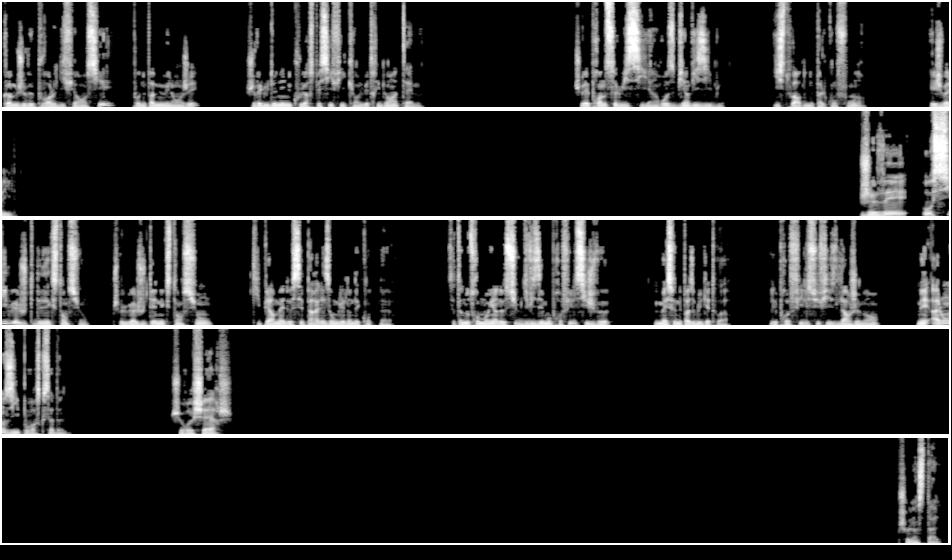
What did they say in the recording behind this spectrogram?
Comme je veux pouvoir le différencier, pour ne pas me mélanger, je vais lui donner une couleur spécifique en lui attribuant un thème. Je vais prendre celui-ci, un rose bien visible, histoire de ne pas le confondre, et je valide. Je vais aussi lui ajouter des extensions. Je vais lui ajouter une extension qui permet de séparer les onglets dans des conteneurs. C'est un autre moyen de subdiviser mon profil si je veux, mais ce n'est pas obligatoire. Les profils suffisent largement, mais allons-y pour voir ce que ça donne. Je recherche. Je l'installe.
